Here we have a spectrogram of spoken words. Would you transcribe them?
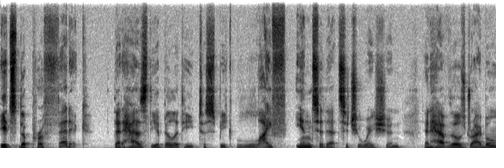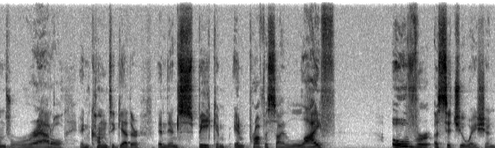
It's the prophetic that has the ability to speak life into that situation and have those dry bones rattle and come together and then speak and, and prophesy life over a situation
